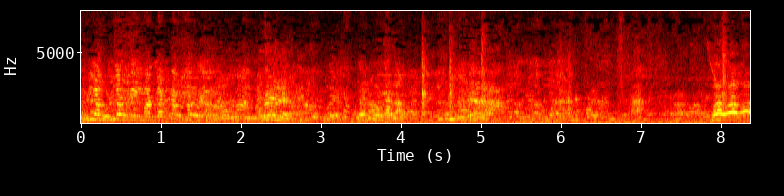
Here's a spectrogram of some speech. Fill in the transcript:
உள்ள உள்ள போடுங்கம்மா கட்ட உள்ள வா வா வா.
